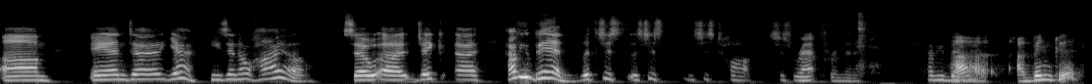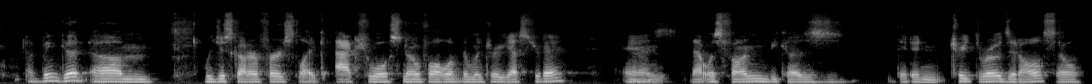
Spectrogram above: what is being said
Um, and uh, yeah, he's in Ohio. So uh, Jake, uh, how have you been? Let's just let's just let's just talk. Let's just rap for a minute. How have you been? Uh, I've been good. I've been good. Um, we just got our first like actual snowfall of the winter yesterday, and Nice. that was fun because they didn't treat the roads at all. So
